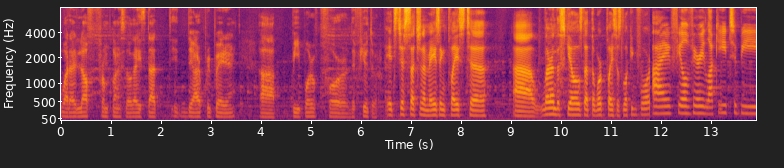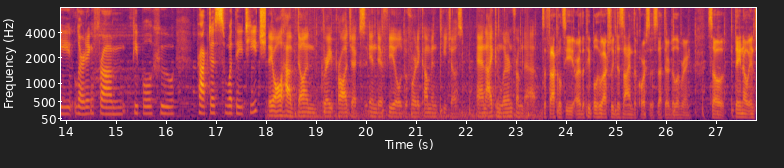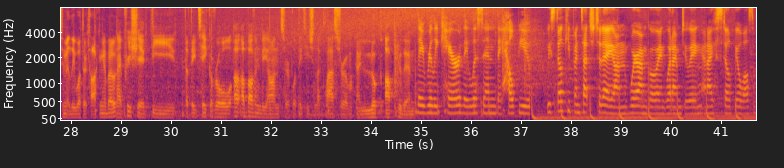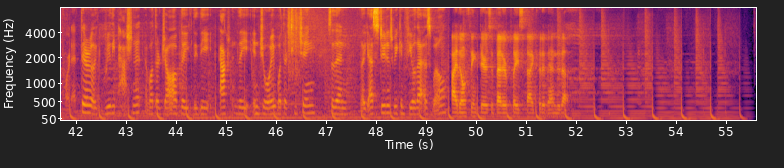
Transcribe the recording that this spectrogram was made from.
What I love from Conestoga is that they are preparing uh, people for the future. It's just such an amazing place to uh, learn the skills that the workplace is looking for. I feel very lucky to be learning from people who practice what they teach. They all have done great projects in their field before they come and teach us, and I can learn from that. The faculty are the people who actually designed the courses that they're delivering, so they know intimately what they're talking about. I appreciate the that they take a role above and beyond sort of what they teach in the classroom. I look up to them. They really care, they listen, they help you. We still keep in touch today on where I'm going, what I'm doing, and I still feel well supported. They're like really passionate about their job. They they, they act they enjoy what they're teaching. So then like as students we can feel that as well. I don't think there's a better place that I could have ended up.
